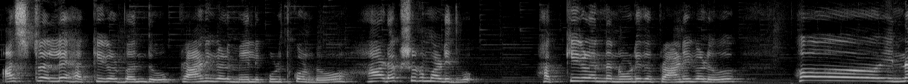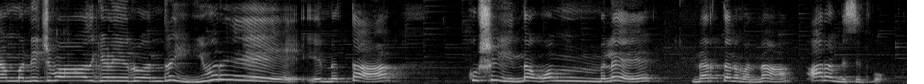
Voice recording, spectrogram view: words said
ಅಷ್ಟರಲ್ಲೇ ಹಕ್ಕಿಗಳು ಬಂದು ಪ್ರಾಣಿಗಳ ಮೇಲೆ ಕುಳಿತುಕೊಂಡು ಹಾಡೋಕ್ಕೆ ಶುರು ಮಾಡಿದ್ವು. ಹಕ್ಕಿಗಳನ್ನು ನೋಡಿದ ಪ್ರಾಣಿಗಳು ಹೋ ನಮ್ಮ ನಿಜವಾದ ಗೆಳೆಯರು ಅಂದರೆ ಇವರೇ ಎನ್ನುತ್ತಾ ಖುಷಿಯಿಂದ ಒಮ್ಮೆಲೆ ನರ್ತನವನ್ನು ಆರಂಭಿಸಿದ್ವು.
